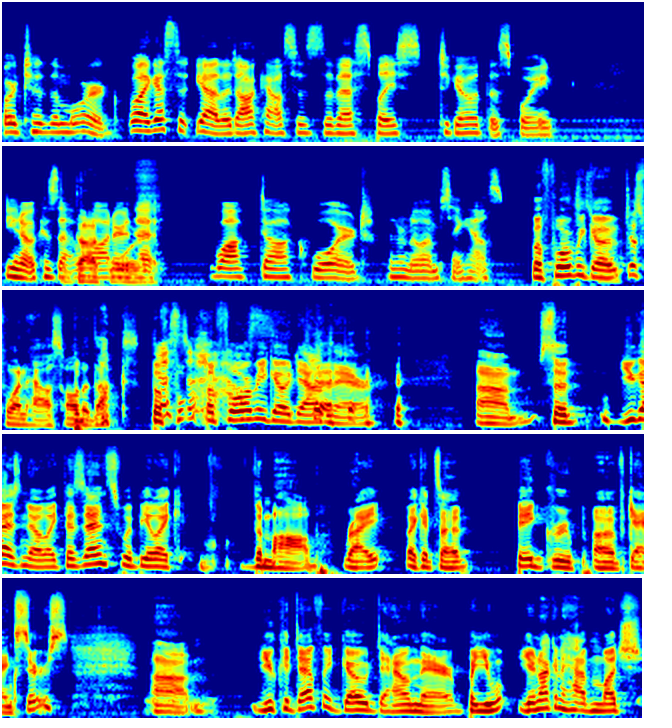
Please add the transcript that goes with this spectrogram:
or to the morgue. Well, I guess yeah, the dock house is the best place to go at this point. You know, because that water ward. that walk dock ward. I don't know. I'm saying house. before we go, just one house, all the ducks. Just before, a before we go down there, um, so you guys know, like the Zhents would be like the mob, right? Like it's a big group of gangsters. Um, you could definitely go down there, but you you're not going to have much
